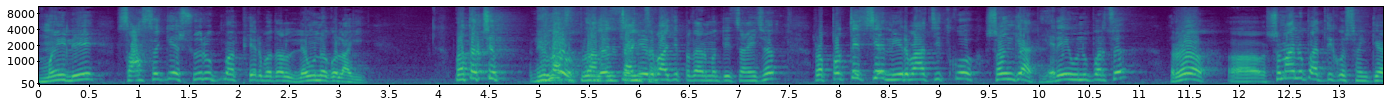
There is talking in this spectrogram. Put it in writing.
मैले शासकीय स्वरूपमा फेरबदल ल्याउनको लागि प्रत्यक्ष निर्वाचित प्रधानमन्त्री चाहिन्छ। र प्रत्यक्ष निर्वाचितको सङ्ख्या धेरै हुनुपर्छ र समानुपातिको सङ्ख्या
